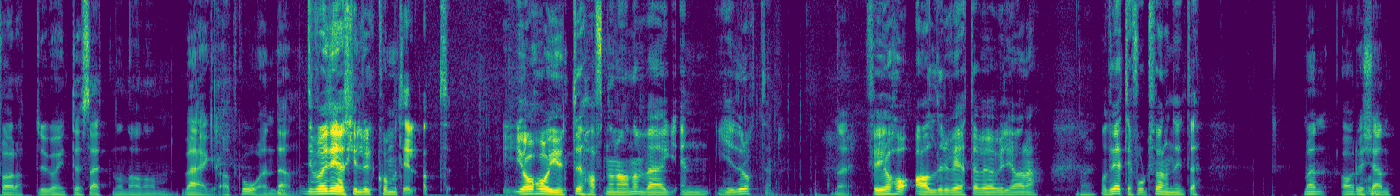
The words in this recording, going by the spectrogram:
För att du har inte sett någon annan väg att gå än den. det var ju det jag skulle komma till. Att jag har ju inte haft någon annan väg än idrotten. Nej. För jag har aldrig vetat vad jag vill göra. Nej. Och det vet jag fortfarande inte. Men har du känt,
